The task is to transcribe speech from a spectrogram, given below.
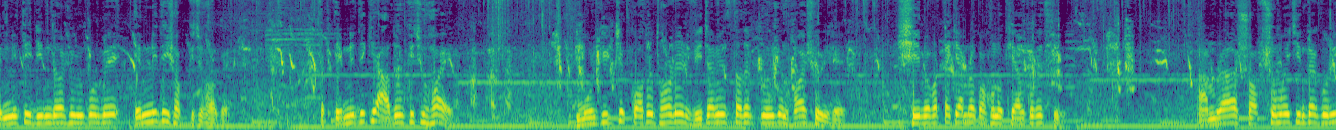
এমনিতেই ডিম দেওয়া শুরু করবে, এমনিতেই সব কিছু হবে এমনিতে কি আদৌ কিছু হয়? মুরগির যে কত ধরনের ভিটামিনস তাদের প্রয়োজন হয় শরীরে সেই ব্যাপারটা কি আমরা কখনো খেয়াল করেছি? আমরা সবসময় চিন্তা করি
